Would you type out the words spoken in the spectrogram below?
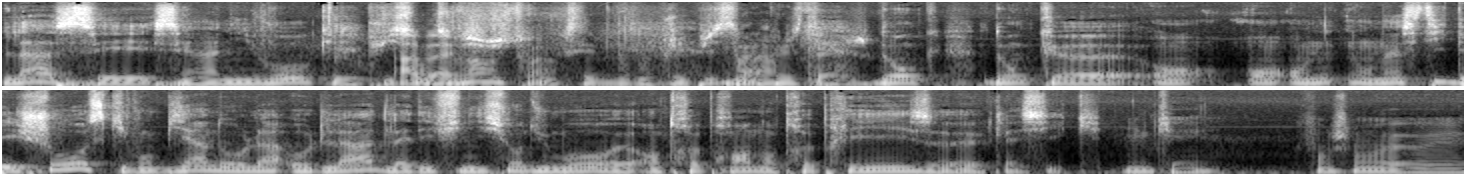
Là, c'est c'est un niveau qui est puissance Ah bah, 20. je trouve que c'est beaucoup plus puissant Voilà. que le stage. Donc, donc euh, on, on, instille des choses qui vont bien au-delà de la définition du mot euh, entreprendre, entreprise euh, classique. Ok. Franchement, euh,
